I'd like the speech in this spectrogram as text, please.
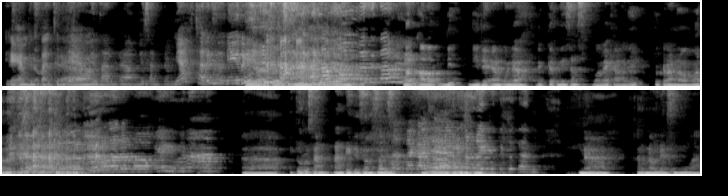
DM DM Instagram. Instagram Instagramnya cari sendiri Iya, cari sendiri. atau mau kasih tahu ya Ntar kalau di, di DM udah deket nih Sas, boleh kali tukeran nomor. kalau ada pawangnya gimana An? Eh, itu urusan nanti deh sama urusan mereka aja ya kita nggak ikut ikutan Nah, karena udah semua,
